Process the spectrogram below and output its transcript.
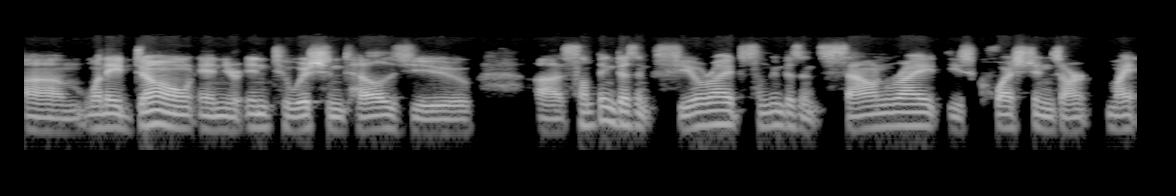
um, when they don't, and your intuition tells you uh, something doesn't feel right, something doesn't sound right, these questions aren't my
